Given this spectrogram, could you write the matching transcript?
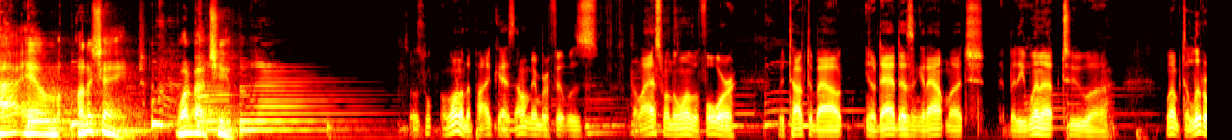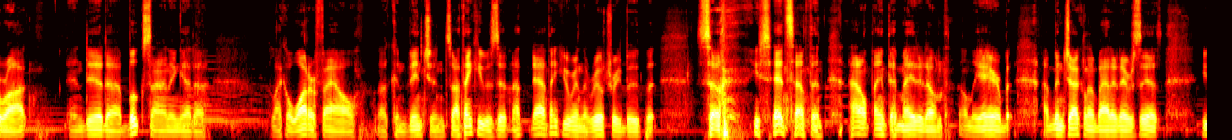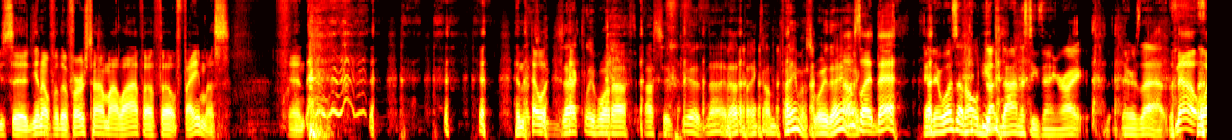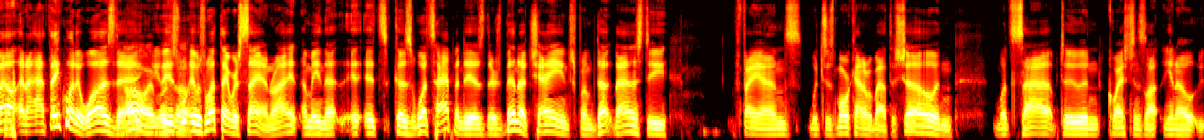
I am unashamed. What about you? So it was one of the podcasts. I don't remember if it was the last one, the one before. We talked about you know Dad doesn't get out much, but he went up to uh, went up to Little Rock and did a book signing at a like a waterfowl uh, convention. So I think he was at. Dad, I think you were in the Realtree booth, but so you said something. I don't think that made it on on the air, but I've been chuckling about it ever since. You said, you know, for the first time in my life, I felt famous, and and That's that was exactly what I I said. Good night. I think I'm famous. Way there. I was like that. Yeah, there was that whole Duck Dynasty thing, right? There's that. no, well, and I think what it was, Dad, oh, it, was, uh, it was what they were saying, right? I mean, that it, it's because what's happened is there's been a change from Duck Dynasty fans, which is more kind of about the show and what's Si up to, and questions like, you know,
